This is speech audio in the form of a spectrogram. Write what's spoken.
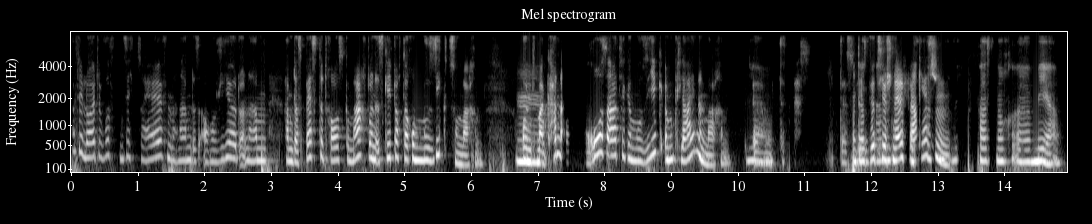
Und die Leute wussten sich zu helfen und haben das arrangiert und haben, haben das Beste draus gemacht. Und es geht doch darum, Musik zu machen. Mhm. Und man kann auch großartige Musik im Kleinen machen. Ja. Ähm, das, das, und das wird hier schnell vergessen. Fast noch äh, mehr.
